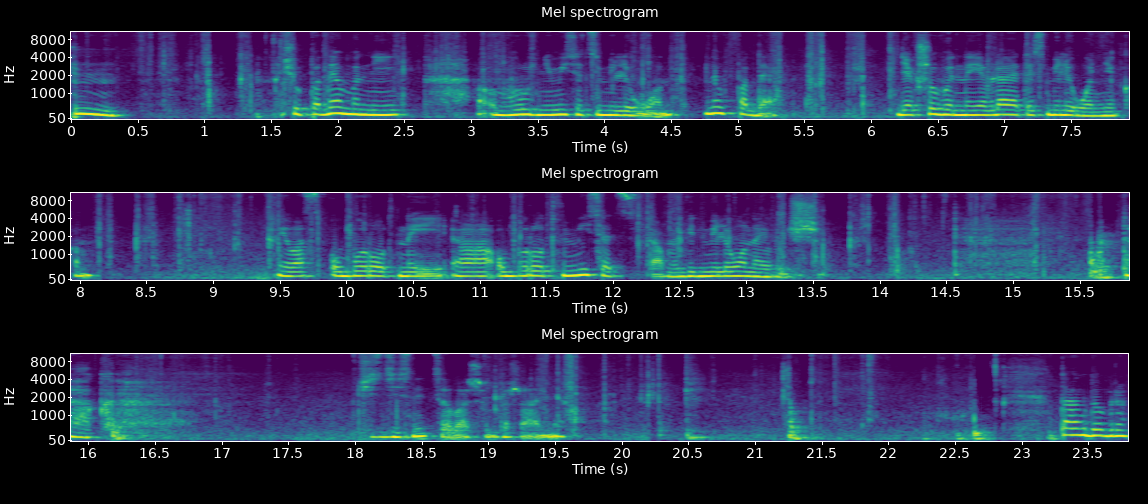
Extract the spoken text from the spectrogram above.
чи впаде мені в грудні місяці мільйон? Не впаде. Якщо ви не являєтесь мільйонником. І у вас оборотний оборот в місяць там від мільйона і вище. Так. Чи здійсниться ваше бажання? Так, добре.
